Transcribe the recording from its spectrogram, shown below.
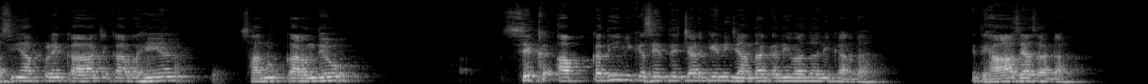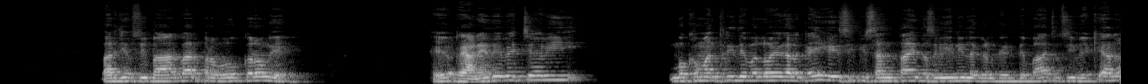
ਅਸੀਂ ਆਪਣੇ ਕਾਰਜ ਕਰ ਰਹੇ ਹਾਂ। ਸਾਨੂੰ ਕਰਨ ਦਿਓ। ਸਿੱਖ ਆਪ ਕਦੀ ਵੀ ਕਿਸੇ ਤੇ ਚੜ ਕੇ ਨਹੀਂ ਜਾਂਦਾ, ਕਦੀ ਵਾਦਾ ਨਹੀਂ ਕਰਦਾ। ਇਤਿਹਾਸ ਹੈ ਸਾਡਾ। ਪਰ ਜੇ ਤੁਸੀਂ ਬਾਰ-ਬਾਰ ਪ੍ਰਵੋਕ ਕਰੋਗੇ ਹਰਿਆਣੇ ਦੇ ਵਿੱਚ ਵੀ ਮੁੱਖ ਮੰਤਰੀ ਦੇ ਵੱਲੋਂ ਇਹ ਗੱਲ ਕਹੀ ਗਈ ਸੀ ਕਿ ਸੰਤਾਂ ਇਹ ਤਸਵੀਰ ਨਹੀਂ ਲੱਗਣ ਦੇਣ, ਤੇ ਬਾਅਦ ਚ ਤੁਸੀਂ ਵੇਖਿਆ ਨਾ।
